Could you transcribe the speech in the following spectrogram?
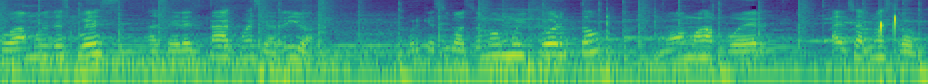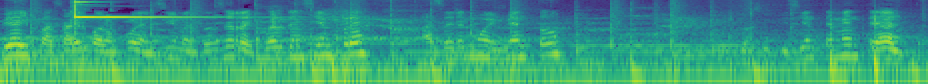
podamos después hacer el taco hacia arriba. Porque si lo hacemos muy corto, no vamos a poder alzar nuestro pie y pasar el balón por encima. Entonces recuerden siempre hacer el movimiento lo suficientemente alto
